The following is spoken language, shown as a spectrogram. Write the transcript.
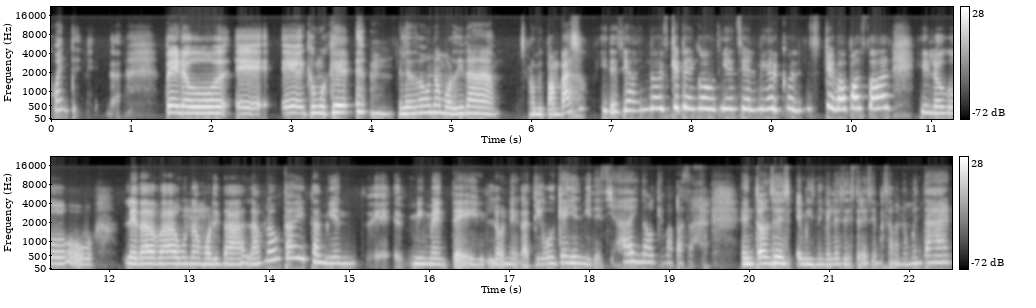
Cuéntenme. Pero como que le daba una mordida mi pambazo y decía, Ay, no, es que tengo audiencia el miércoles, ¿qué va a pasar? Y luego le daba una mordida a la flauta y también eh, mi mente y lo negativo que hay en mí decía, ay no, ¿qué va a pasar? Entonces eh, mis niveles de estrés empezaban a aumentar,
